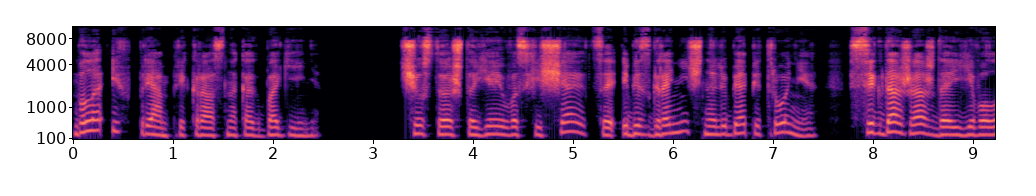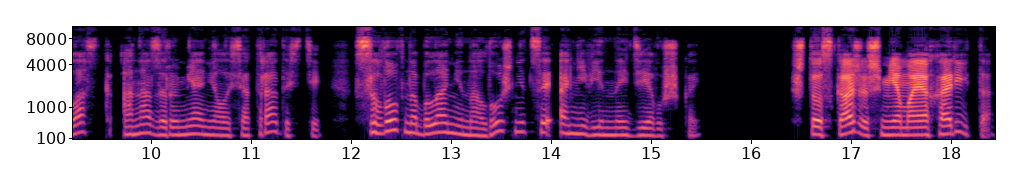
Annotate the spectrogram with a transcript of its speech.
была и впрямь прекрасна, как богиня. Чувствуя, что ею восхищаются и безгранично любя Петрония, Всегда жаждая его ласк, она зарумянилась от радости, словно была не наложницей, а невинной девушкой. «Что скажешь мне, моя Харита?»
